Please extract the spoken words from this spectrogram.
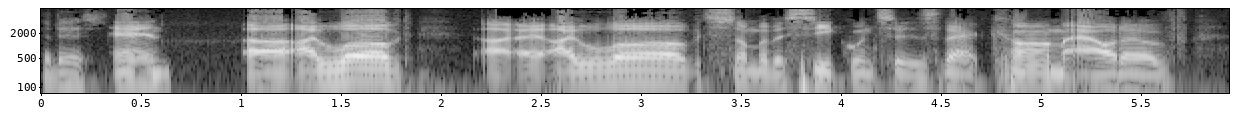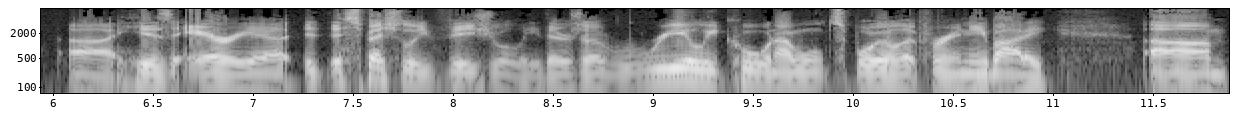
It is. And uh, I loved I, I loved some of the sequences that come out of uh, his area, especially visually. There's a really cool, and I won't spoil it for anybody. Um,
